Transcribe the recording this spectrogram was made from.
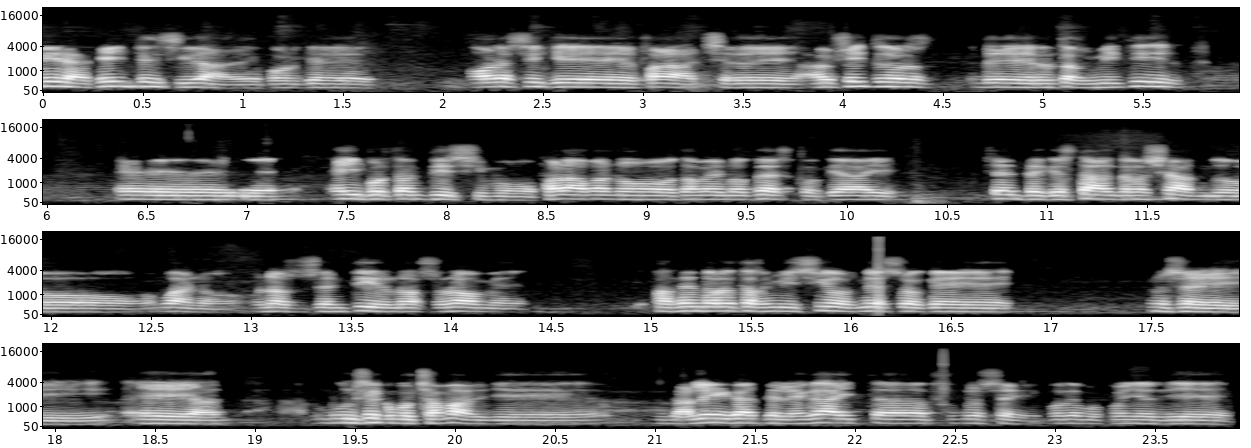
Mira, que intensidade, porque ahora sí que falache de, ao xeito de retransmitir eh, é importantísimo. Falábano tamén no texto que hai xente que está traxando, bueno, o noso sentir, o noso nome, facendo retransmisións neso que non sei, eh, non sei como chamarlle, galega, telegaita, non sei, podemos poñerlle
